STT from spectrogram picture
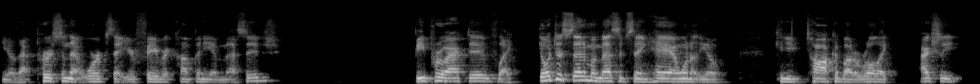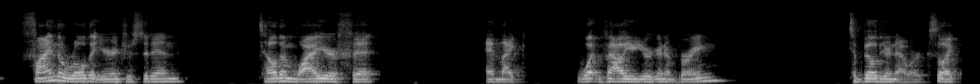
you know that person that works at your favorite company a message. Be proactive. Like don't just send them a message saying, "Hey, I want to," you know, can you talk about a role? Like actually find the role that you're interested in. Tell them why you're fit and like what value you're going to bring to build your network. So like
